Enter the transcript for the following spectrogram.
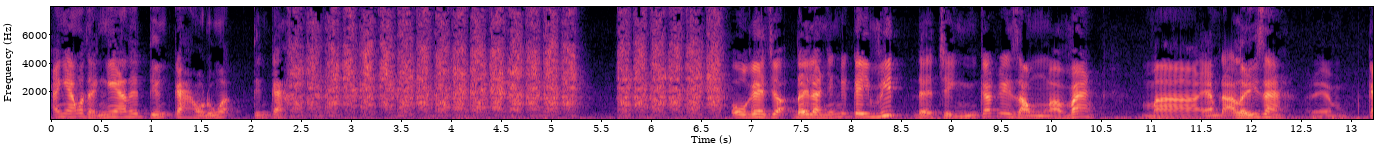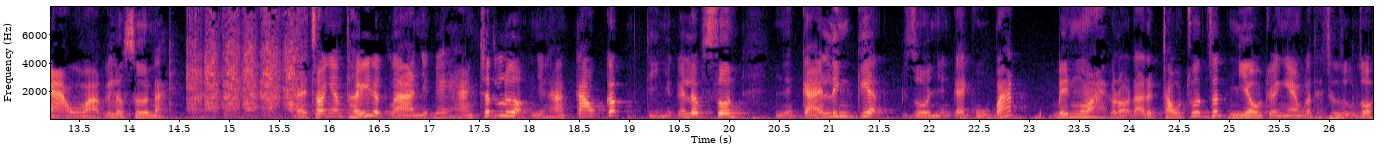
Anh em có thể nghe thấy tiếng cào đúng không ạ? Tiếng cào. Ok chưa? Đây là những cái cây vít để chỉnh các cái dòng à, vang mà em đã lấy ra để em cào vào cái lớp sơn này. Để cho anh em thấy được là những cái hàng chất lượng, những hàng cao cấp thì những cái lớp sơn, những cái linh kiện, rồi những cái củ bát bên ngoài của nó đã được trau chuốt rất nhiều cho anh em có thể sử dụng rồi.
